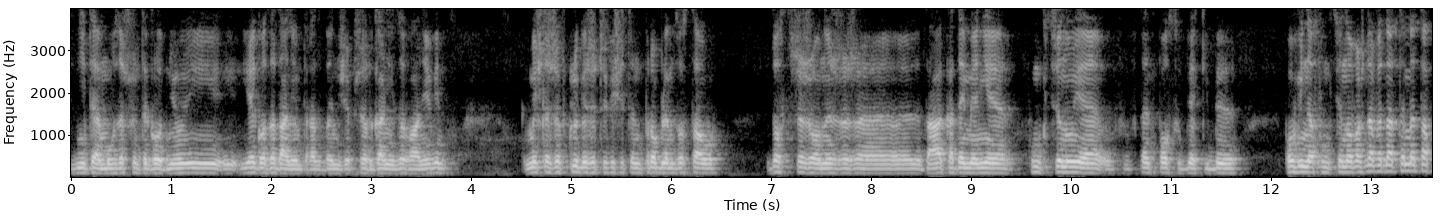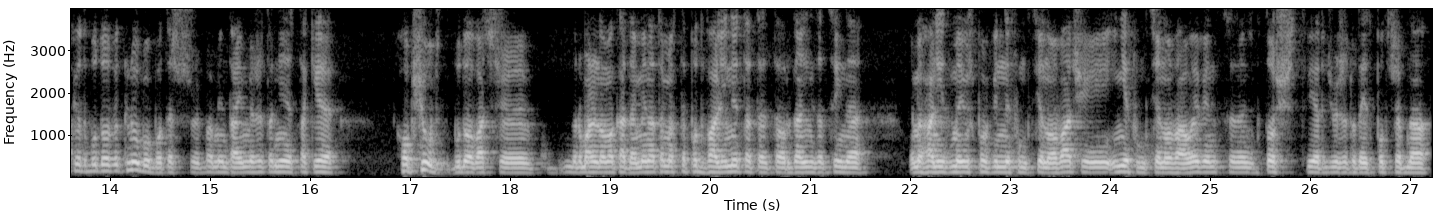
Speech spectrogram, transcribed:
dni temu, w zeszłym tygodniu i jego zadaniem teraz będzie przeorganizowanie, więc myślę, że w klubie rzeczywiście ten problem został dostrzeżony, że, że ta akademia nie funkcjonuje w ten sposób, jaki by powinna funkcjonować, nawet na tym etapie odbudowy klubu, bo też pamiętajmy, że to nie jest takie hop siup zbudować e, normalną akademię, natomiast te podwaliny, te, te, te organizacyjne mechanizmy już powinny funkcjonować i, i nie funkcjonowały, więc e, ktoś stwierdził, że tutaj jest potrzebna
